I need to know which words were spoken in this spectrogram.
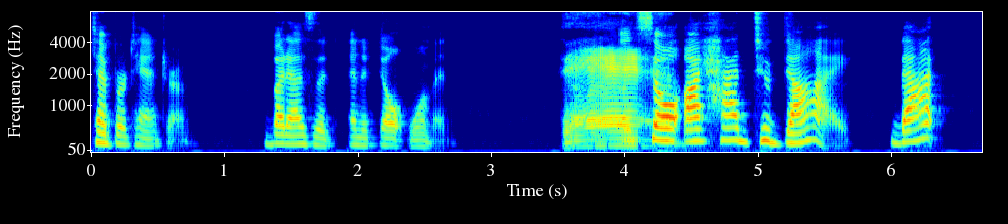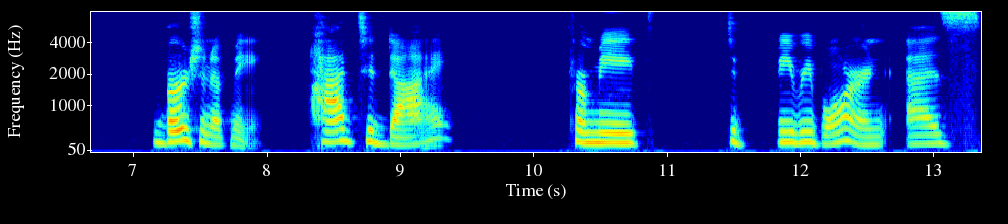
temper tantrum, but as a, an adult woman. Damn. And so I had to die. That version of me had to die for me to be reborn as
